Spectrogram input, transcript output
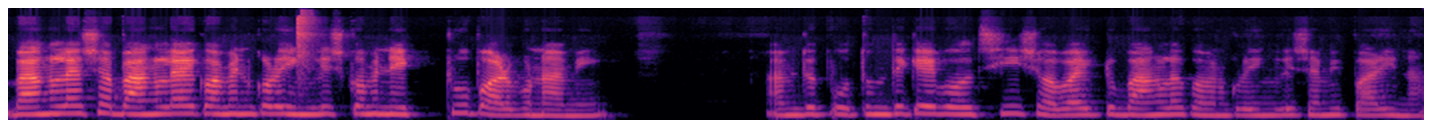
বাংলা সব বাংলায় কমেন্ট করো ইংলিশ কমেন্ট একটু পারব না আমি। আমি তো প্রথম থেকেই বলছি, সবাই একটু বাংলা কমেন্ট করো ইংলিশ আমি পারি না।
